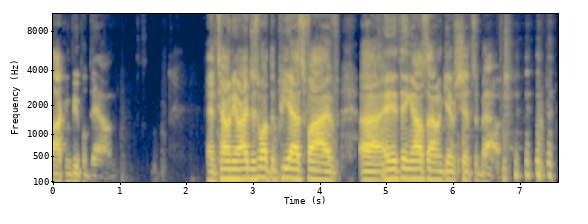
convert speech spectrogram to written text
locking people down. Antonio, I just want the PS5. Uh, anything else, I don't give shits about.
